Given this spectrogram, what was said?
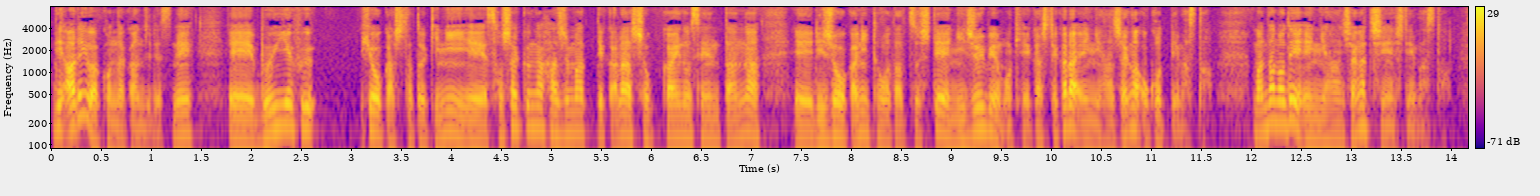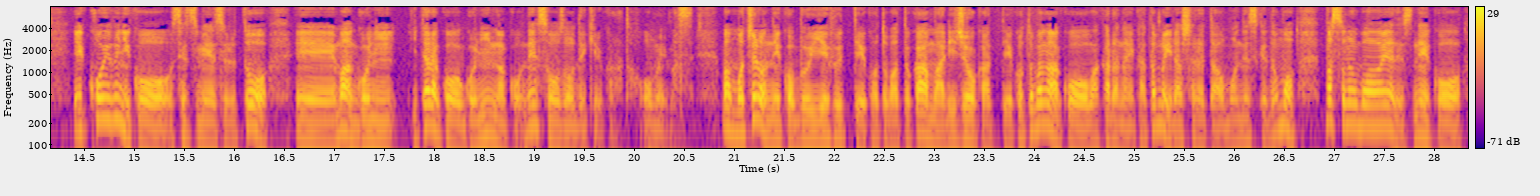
で、あるいはこんな感じですね。えー、VF 評価した時に、えー、咀嚼が始まってから触界の先端が、えー、離浄化に到達して20秒も経過してから演技反射が起こっていますと。まあ、なので演技反射が遅延していますと。えこういうふうにこう説明すると、え、まあ5人いたらこう5人がこうね、想像できるかなと思います。まあもちろんね、こう VF っていう言葉とか、まあ離浄化っていう言葉がこうわからない方もいらっしゃるとは思うんですけども、まあその場合はですね、こう、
